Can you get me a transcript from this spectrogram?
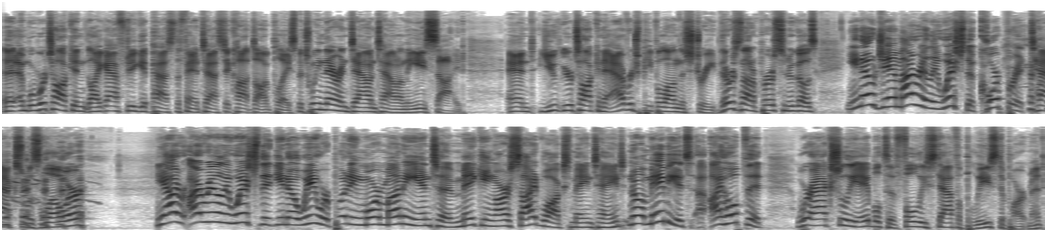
and we're talking like after you get past the fantastic hot dog place between there and downtown on the east side and you, you're talking to average people on the street, there was not a person who goes, you know, Jim, I really wish the corporate tax was lower. Yeah, I, I, really wish that, you know, we were putting more money into making our sidewalks maintained. No, maybe it's, I hope that we're actually able to fully staff a police department.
